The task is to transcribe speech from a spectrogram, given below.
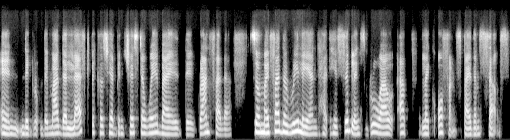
and the, the mother left because she had been chased away by the grandfather. So my father really and his siblings grew out, up like orphans by themselves.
